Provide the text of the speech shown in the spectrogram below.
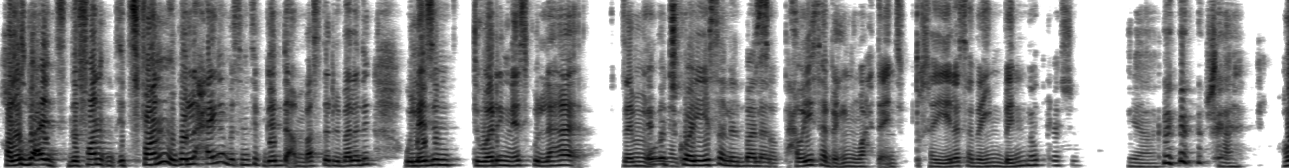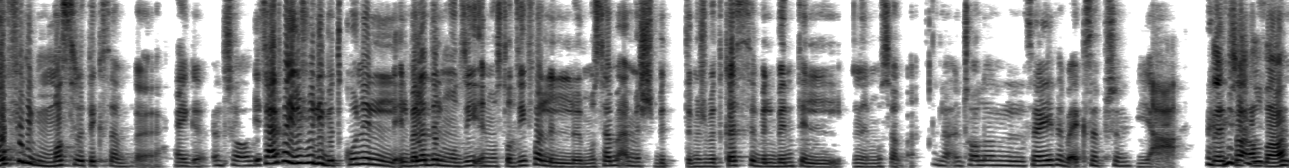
خلاص بقى it's the fun it's fun وكل حاجة بس انت بجد ambassador لبلدك ولازم توري الناس كلها زي ما بنقول image كويسة للبلد. بالظبط حوالي 70 واحدة انت متخيلة 70 بنت؟ no pressure يا مش عارفة. hopefully مصر تكسب حاجة. إن شاء الله. انت عارفة usually بتكون ال- البلد المضي... المستضيفة للمسابقة مش بت... مش بتكسب البنت ال... من المسابقة. لا إن شاء الله السنة دي تبقى exception يا إن شاء الله.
